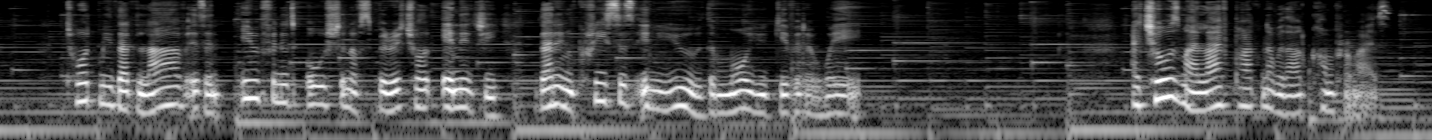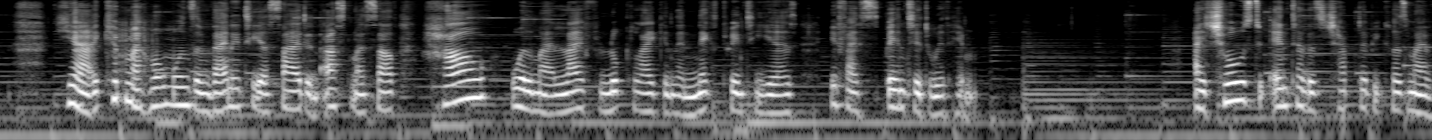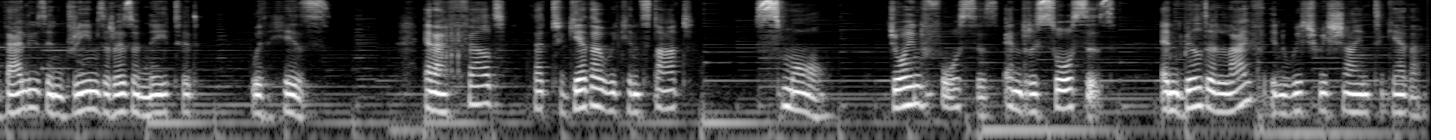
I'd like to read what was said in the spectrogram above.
taught me that love is an infinite ocean of spiritual energy that increases in you the more you give it away. I chose my life partner without compromise. Yeah, I kept my hormones and vanity aside and asked myself, how will my life look like in the next 20 years if I spent it with him? I chose to enter this chapter because my values and dreams resonated with His. And I felt that together we can start small join forces and resources and build a life in which we shine together.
